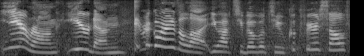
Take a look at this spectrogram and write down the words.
you're wrong. You're done. It requires a lot. You have to be able to cook for yourself.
